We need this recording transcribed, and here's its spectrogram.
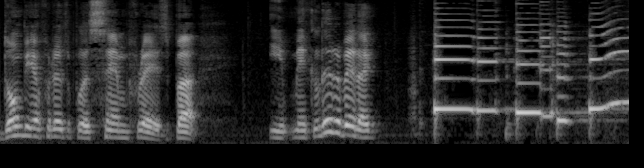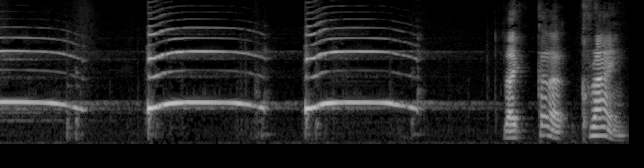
Don't be afraid to play same phrase, but you make a little bit like like kind of crying.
